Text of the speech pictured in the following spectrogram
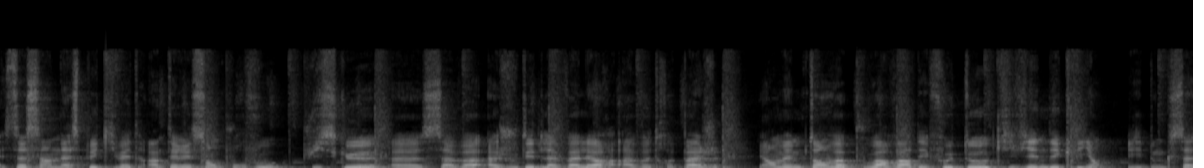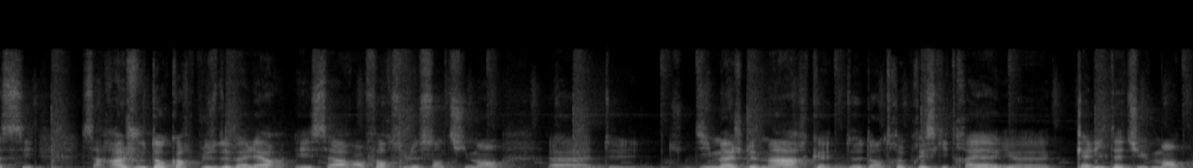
et ça, c'est un aspect qui va être intéressant pour vous, puisque euh, ça va ajouter de la valeur à votre page, et en même temps, on va pouvoir voir des photos qui viennent des clients. Et donc ça, ça rajoute encore plus de valeur, et ça renforce le sentiment euh, d'image de, marque, d'entreprise qui travaille qualitativement.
